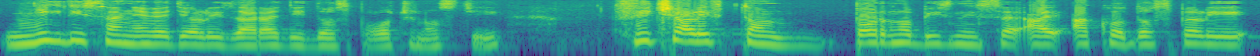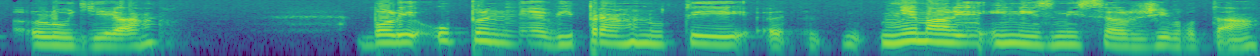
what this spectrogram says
nikdy sa nevedeli zaradiť do spoločnosti. Fičali v tom pornobiznise aj ako dospelí ľudia. Boli úplne vyprahnutí, nemali iný zmysel života. E,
